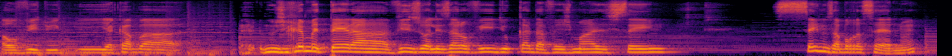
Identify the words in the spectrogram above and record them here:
ao vídeo e, e acaba nos remeter a visualizar o vídeo cada vez mais sem, sem nos aborrecer, não é?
